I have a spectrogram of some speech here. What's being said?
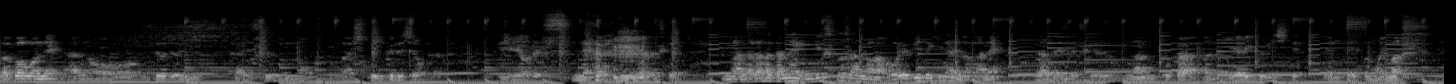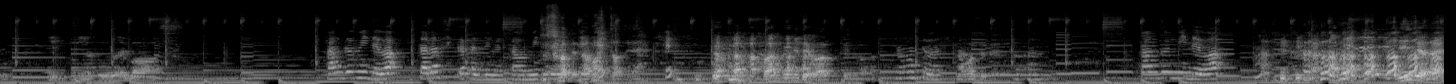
まあ、今後ね、あの徐々に回数も増していくでしょうか微妙です。ら、ね、微妙ですけど、まあ、なかなかね、ゲストさんがお呼びできないのがね、残念ですけれども、なんとかあのやりくりしてやりたいと思います。はい、ありがとうございます。番組では新しく始めたお店ちょっと待って、黙ったね。番組ではっていうのは、黙ってました。では、いいんじゃない？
